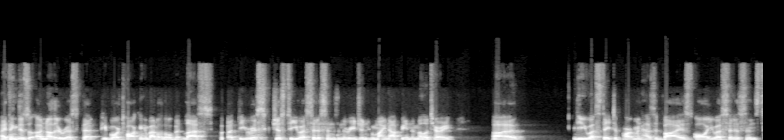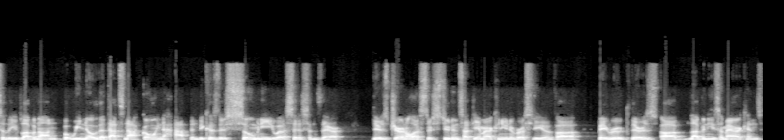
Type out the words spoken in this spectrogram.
I think there's another risk that people are talking about a little bit less, but the risk just to U.S. citizens in the region who might not be in the military. Uh, the U.S. State Department has advised all U.S. citizens to leave Lebanon, but we know that that's not going to happen because there's so many U.S. citizens there. There's journalists, there's students at the American University of uh, Beirut, there's uh, Lebanese Americans,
